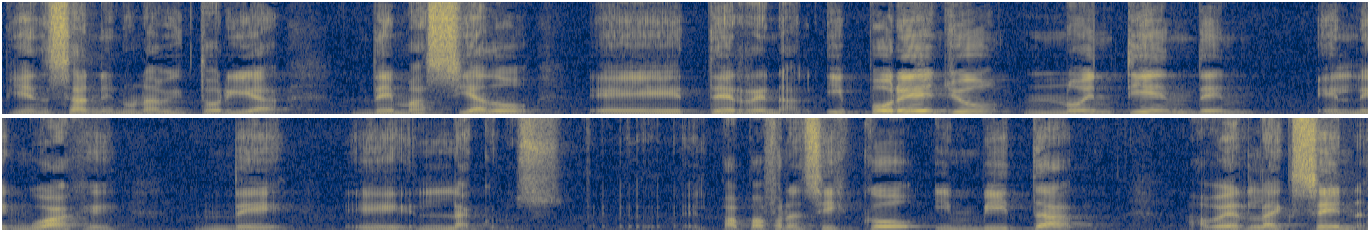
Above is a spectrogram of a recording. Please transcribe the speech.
Piensan en una victoria demasiado eh, terrenal y por ello no entienden el lenguaje de eh, la cruz. El Papa Francisco invita a ver la escena,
